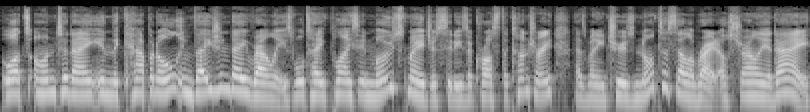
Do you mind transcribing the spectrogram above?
Lots on today in the capital. Invasion Day rallies will take place in most major cities across the country as many choose not to celebrate Australia Day.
